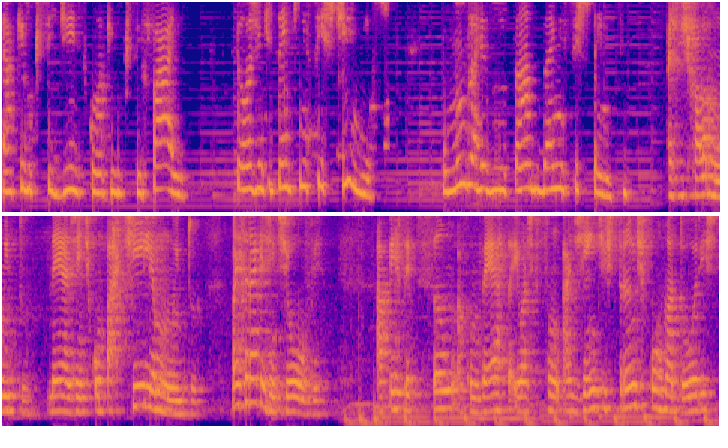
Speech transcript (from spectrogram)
é aquilo que se diz com aquilo que se faz, então a gente tem que insistir nisso. O mundo é resultado da insistência. A gente fala muito, né? A gente compartilha muito. Mas será que a gente ouve? A percepção, a conversa, eu acho que são agentes transformadores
